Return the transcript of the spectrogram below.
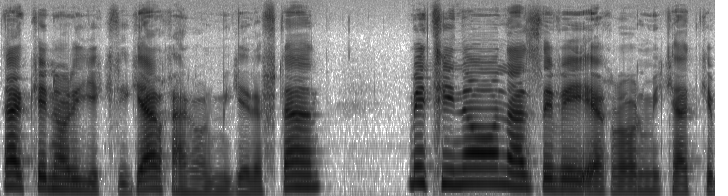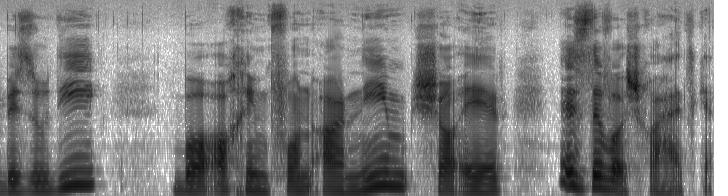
در کنار یکدیگر قرار می گرفتند بتینا نزد وی اقرار می کرد که به زودی با آخیم فون آرنیم شاعر ازدواج خواهد کرد.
